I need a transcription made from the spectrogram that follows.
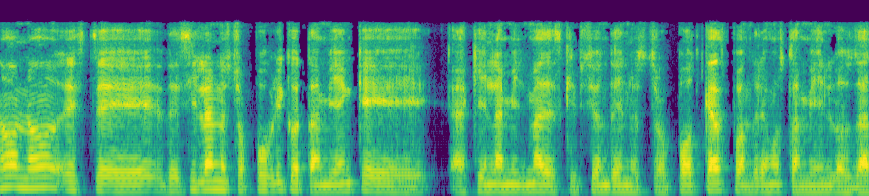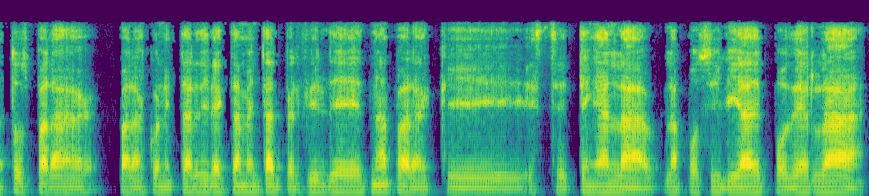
No, no, este, decirle a nuestro público también que aquí en la misma descripción de nuestro podcast pondremos también los datos para, para conectar directamente al perfil de Edna para que este, tengan la, la posibilidad de poderla,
